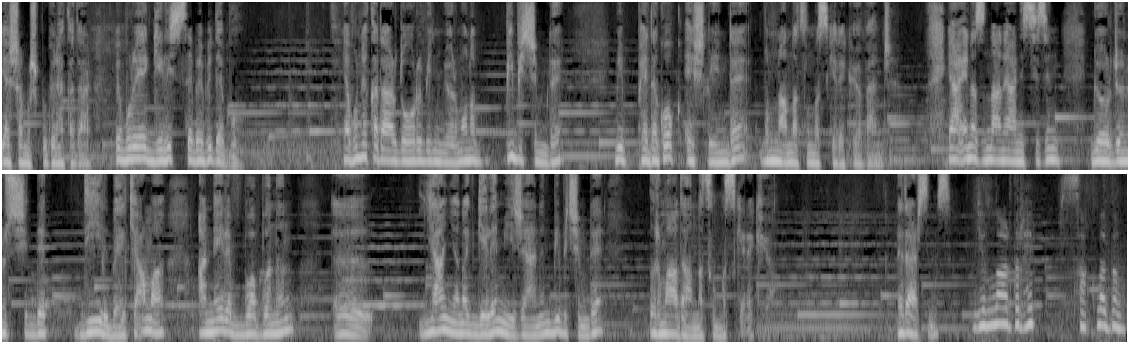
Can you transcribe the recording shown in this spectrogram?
yaşamış bugüne kadar. Ve buraya geliş sebebi de bu. Ya bu ne kadar doğru bilmiyorum. Ona bir biçimde bir pedagog eşliğinde bunun anlatılması gerekiyor bence. Ya en azından yani sizin gördüğünüz şiddet değil belki ama anneyle babanın e, yan yana gelemeyeceğinin bir biçimde ırmağa da anlatılması gerekiyor. Ne dersiniz? Yıllardır hep sakladım.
